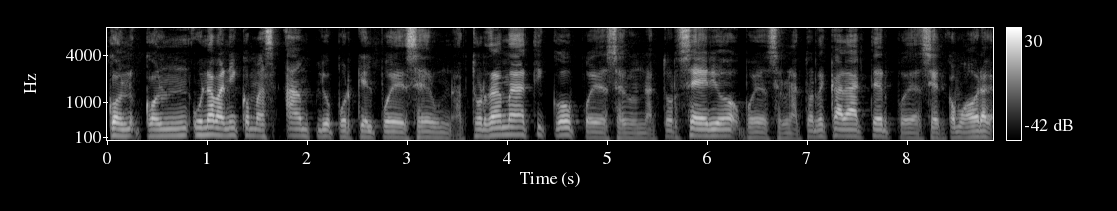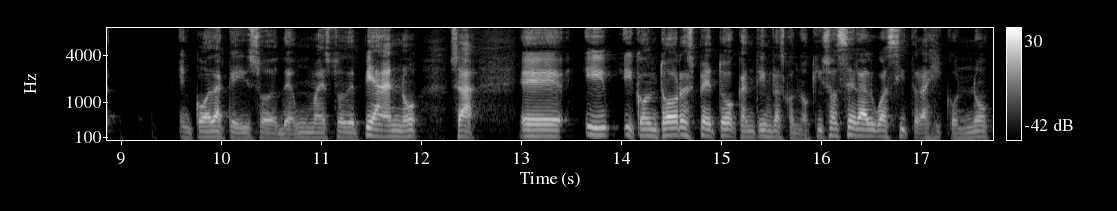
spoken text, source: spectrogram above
con, un abanico más amplio porque él puede ser un actor dramático, puede ser un actor serio, puede ser un actor de carácter, puede ser como ahora en Coda que hizo de un maestro de piano, o sea, eh, y, y, con todo respeto, Cantinflas cuando quiso hacer algo así trágico, no,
